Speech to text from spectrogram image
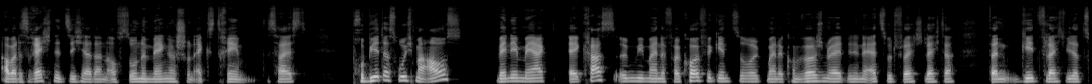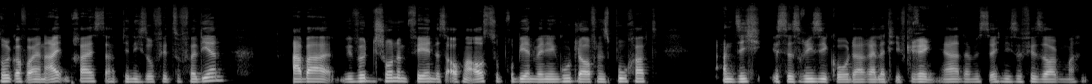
Aber das rechnet sich ja dann auf so eine Menge schon extrem. Das heißt, probiert das ruhig mal aus. Wenn ihr merkt, ey krass, irgendwie meine Verkäufe gehen zurück, meine Conversion Rate in den Ads wird vielleicht schlechter, dann geht vielleicht wieder zurück auf euren alten Preis, da habt ihr nicht so viel zu verlieren. Aber wir würden schon empfehlen, das auch mal auszuprobieren, wenn ihr ein gut laufendes Buch habt an sich ist das Risiko da relativ gering. Ja, da müsst ihr euch nicht so viel Sorgen machen.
